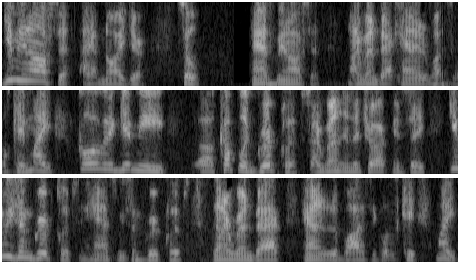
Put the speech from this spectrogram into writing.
give me an offset? I have no idea. So hands me an offset. I run back, hand it back. Okay, Mike, go over and get me a couple of grip clips. I run in the truck and say, "Give me some grip clips," and he hands me some grip clips. Then I run back, hand it to the boss. He goes, "Okay, Mike,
